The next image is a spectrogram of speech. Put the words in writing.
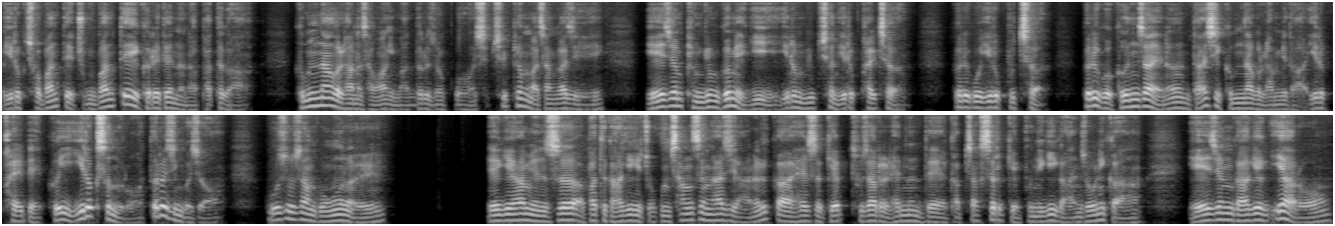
1억 초반대 중반대에 거래되는 아파트가 급락을 하는 상황이 만들어졌고 17평 마찬가지 예전 평균 금액이 1억 6천 1억 8천 그리고 1억 9천 그리고 근자에는 다시 급락을 합니다. 1억 8백 거의 1억 선으로 떨어진 거죠. 구수산 공원을 얘기하면서 아파트 가격이 조금 상승하지 않을까 해서 갭 투자를 했는데 갑작스럽게 분위기가 안 좋으니까 예전 가격 이하로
